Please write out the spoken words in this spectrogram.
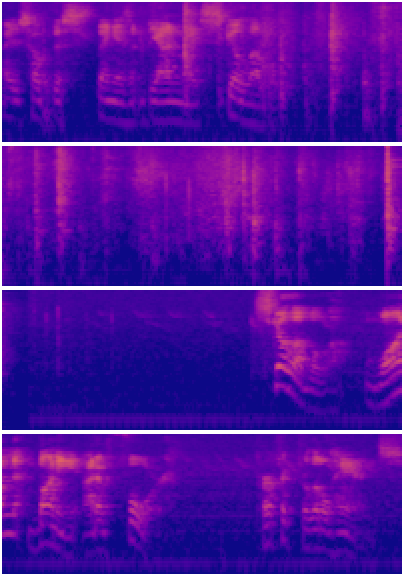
I just hope this thing isn't beyond my skill level. Skill level, one bunny out of four. Perfect for little hands.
